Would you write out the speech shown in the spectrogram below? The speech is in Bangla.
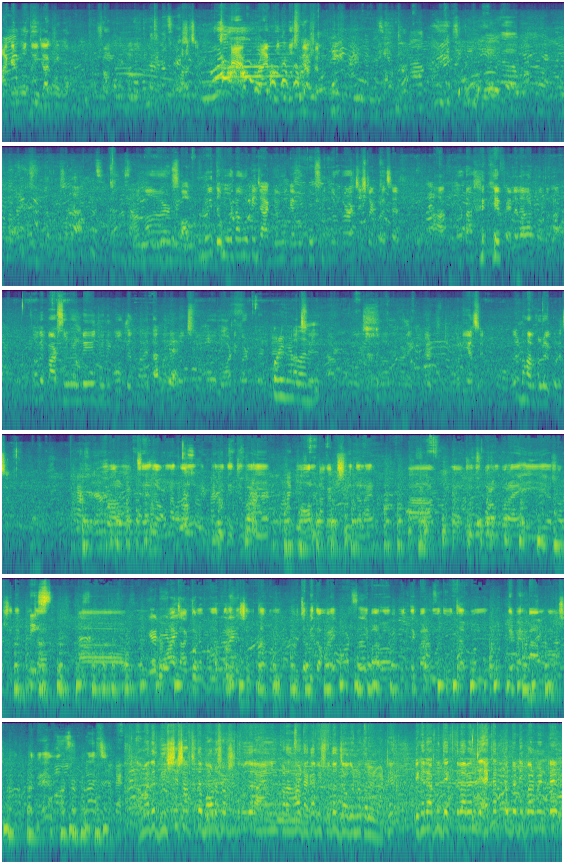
আগের মতোই জাঁকজমক সম্পূর্ণ ছিল হ্যাঁ প্রায় প্রতি বছরই আসে। আমার সবগুলোই তো মোটামুটি জাঁকজমক এবং খুব সুন্দর করার চেষ্টা করেছে। কোনোটাকে ফেলে দেওয়ার মতো না। তবে পার্সোনালি যদি বলতে হয় তাহলে হচ্ছে ল ডিপার্টমেন্ট করে আছে আমি। তারপরে আছে। ভালোই করেছে। ভালো লাগছে। জগন্নাথ একটি ঐতিহ্যবাহী হল ঢাকা বিশ্ববিদ্যালয়ের। পরম্পরায় এই সরস্বতী পূজা জাঁকজমকপূর্ণ পরিবেশে উদযাপন উদযাপিত হয়। এবারও প্রত্যেকবারের মতো উদযাপন করতে পেরে বা অংশগ্রহণ করতে পেরে আমার ভালো লাগছে আমাদের বিশ্বের সবচেয়ে বড় সরস্বতী পুজোর আয়োজন করা হয় ঢাকা বিশ্ববিদ্যালয় জগন্নাথ হলের মাঠে। এখানে আপনি দেখতে পাবেন যে একাত্তরটা ডিপার্টমেন্টের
